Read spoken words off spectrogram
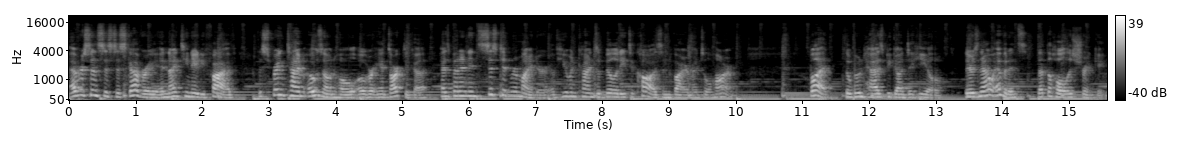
Ever since its discovery in 1985, the springtime ozone hole over Antarctica has been an insistent reminder of humankind's ability to cause environmental harm. But the wound has begun to heal. There is now evidence that the hole is shrinking.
